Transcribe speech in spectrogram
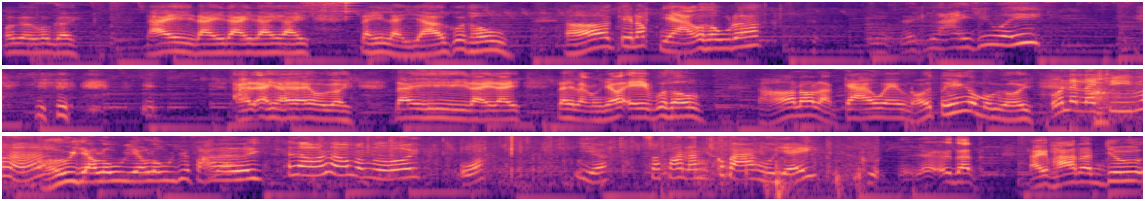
Mọi người mọi người. Đây đây đây đây đây. Đây là vợ của Thu. Đó cái nóc nhà của Thu đó. Like chứ ý. À, đây, đây đây mọi người. Đây đây đây. Đây là con nhỏ em của thu đó nó là cao eo nổi tiếng á mọi người. Ủa này livestream á hả? ừ giao lưu giao lưu với pha đây đi. Hello hello mọi người. Ủa? Cái gì vậy? Sao fan anh có ba người vậy? Tại- pha anh chưa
